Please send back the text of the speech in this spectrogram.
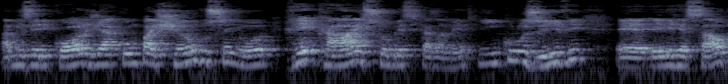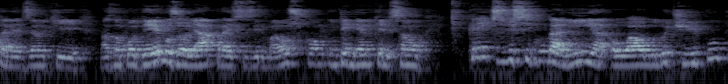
a misericórdia a compaixão do Senhor recai sobre esse casamento, e inclusive é, ele ressalta, né, dizendo que nós não podemos olhar para esses irmãos como, entendendo que eles são crentes de segunda linha ou algo do tipo,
